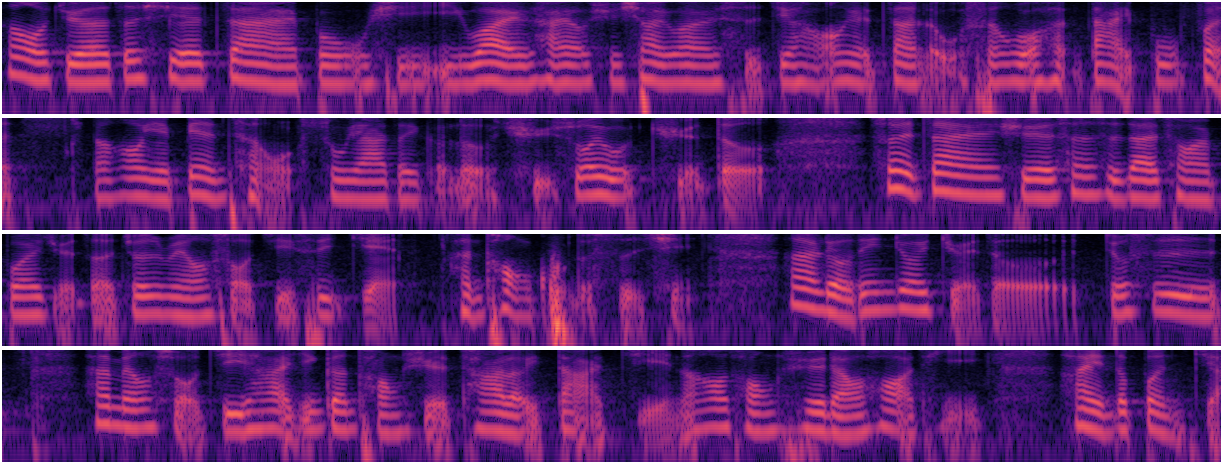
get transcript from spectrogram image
那我觉得这些在补习以外，还有学校以外的时间，好像也占了我生活很大一部分，然后也变成我舒压的一个乐趣。所以我觉得，所以在学生时代，从来不会觉得就是没有手机是一件。很痛苦的事情，那柳丁就会觉得，就是他没有手机，他已经跟同学差了一大截，然后同学聊话题，他也都不能加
